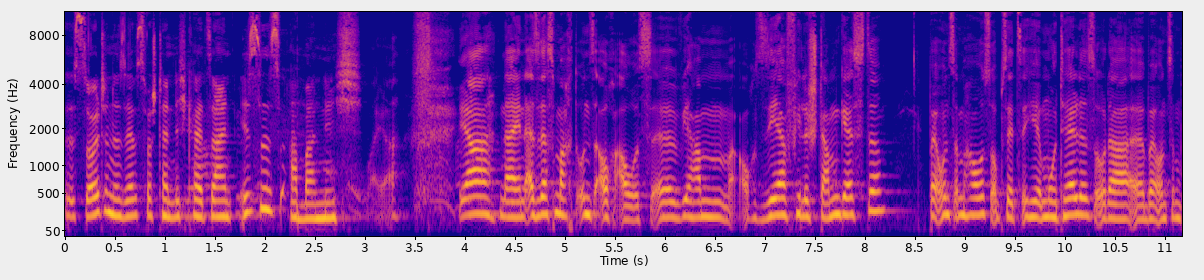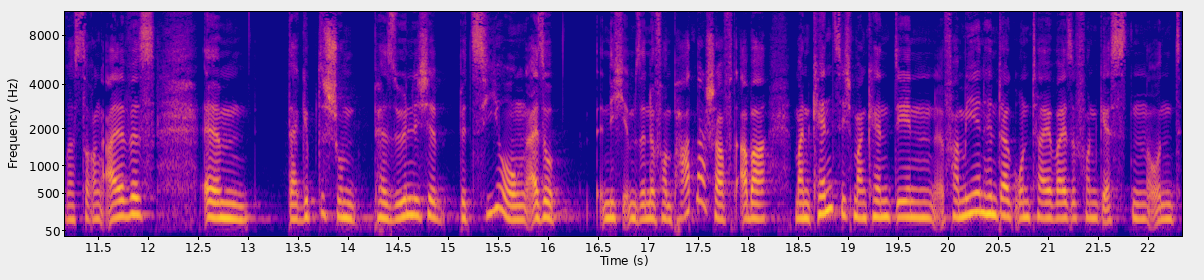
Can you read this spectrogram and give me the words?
Es sollte eine Selbstverständlichkeit ja, sein, ist es aber nicht. Ja. ja, nein, also das macht uns auch aus. Äh, wir haben auch sehr viele Stammgäste bei uns im Haus, ob es jetzt hier im Hotel ist oder äh, bei uns im Restaurant Alvis. Ähm, da gibt es schon persönliche Beziehungen. Also nicht im Sinne von Partnerschaft, aber man kennt sich, man kennt den Familienhintergrund teilweise von Gästen und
